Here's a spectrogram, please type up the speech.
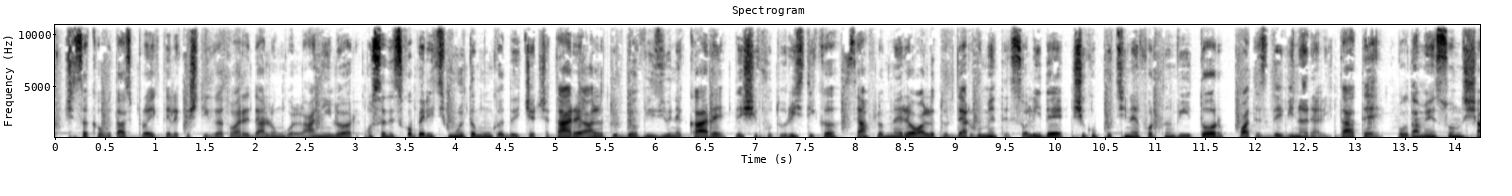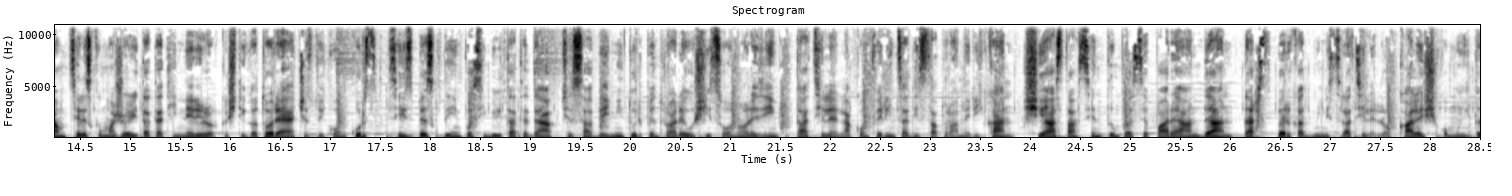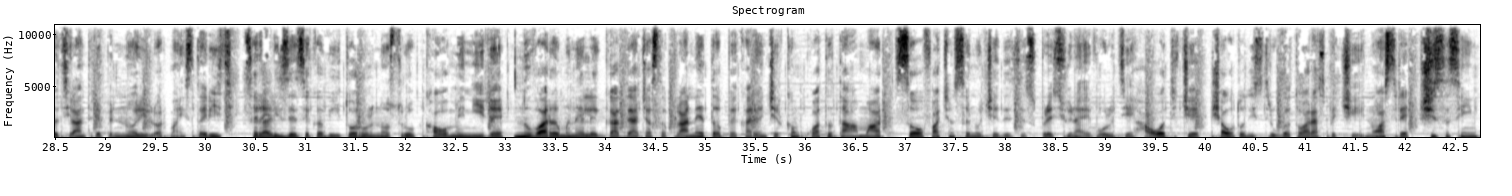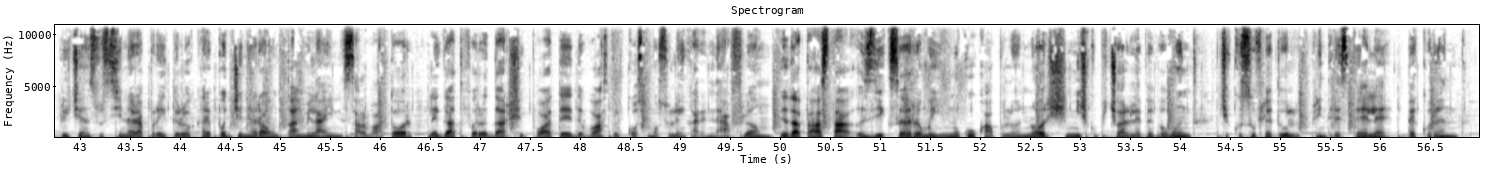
și să căutați proiectele câștigătoare de-a lungul anilor. O să descoperiți multă muncă de cercetare alături de o viziune care, deși futuristică, se află mereu alături de argumente solide și cu puțin efort în viitor poate să devină realitate. Bogdamen sunt și am înțeles că majoritatea tinerilor câștigători ai acestui concurs se izbesc de imposibilitatea de a accesa venituri pentru a reuși să onoreze invitațiile la conferința din statul american și asta se întâmplă se pare an de an, dar sper că administrațiile locale și comunitățile antreprenorilor mai stăriți să realizeze că viitorul nostru, ca omenire, nu va rămâne legat de această planetă pe care încercăm cu atâta amar să o facem să nu cedeze sub presiunea evoluției haotice și autodistrugătoare a speciei noastre și să se implice în susținerea proiectelor care pot genera un timeline salvator, legat fără dar și poate de vastul cosmosului în care ne aflăm. De data asta îți zic să rămâi nu cu capul în nori și nici cu picioarele pe pământ, ci cu sufletul printre stele. Pe curând!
